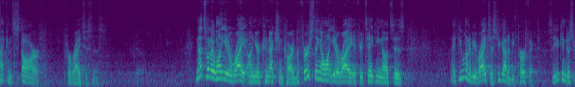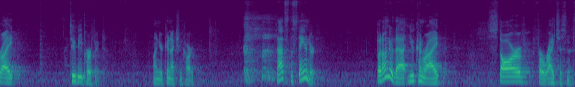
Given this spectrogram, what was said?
I can starve for righteousness. And that's what I want you to write on your connection card. The first thing I want you to write if you're taking notes is if you want to be righteous, you got to be perfect. So you can just write to be perfect on your connection card. That's the standard. But under that, you can write starve for righteousness.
